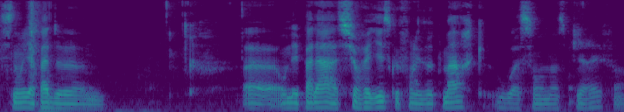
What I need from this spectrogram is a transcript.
sinon, il n'y a pas de. Euh, on n'est pas là à surveiller ce que font les autres marques ou à s'en inspirer. Enfin,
